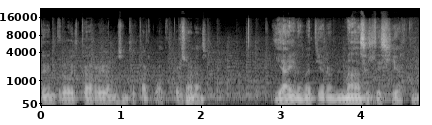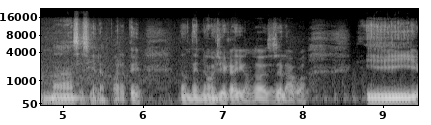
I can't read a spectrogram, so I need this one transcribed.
dentro del carro íbamos en total cuatro personas, y ahí nos metieron más el desierto, más hacia la parte donde no llega, digamos, a veces el agua. Y,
